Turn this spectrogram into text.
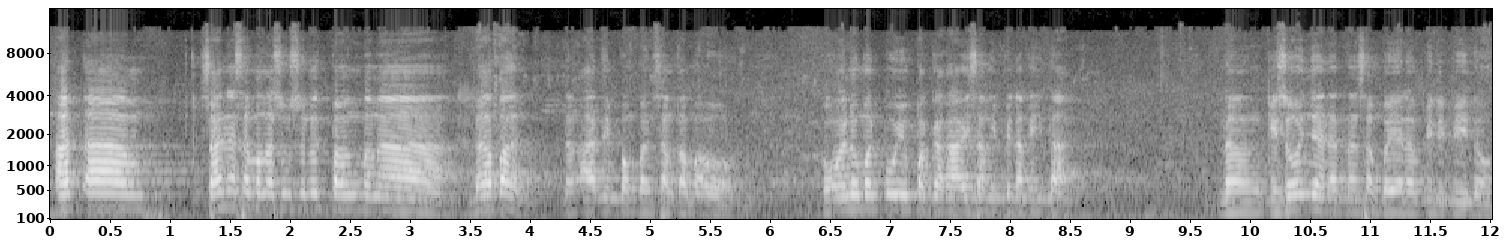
At um, sana sa mga susunod pang mga laban ng ating pambansang kamao, kung ano man po yung pagkakaisang ipinakita ng Quezonian at ng Sambayan ng Pilipino.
